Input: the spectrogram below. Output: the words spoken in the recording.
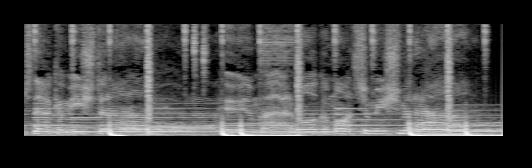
Nincs nekem Istenem Én már magamat sem ismerem.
